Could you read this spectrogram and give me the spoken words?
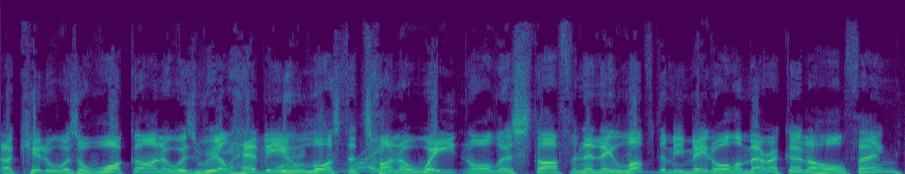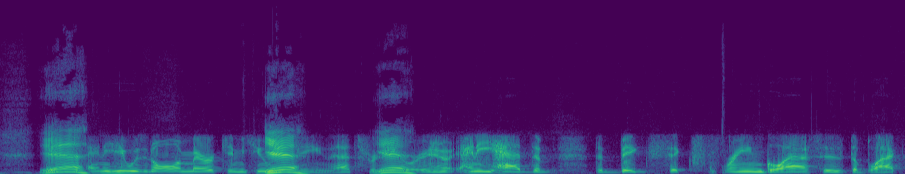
a kid who was a walk on, who was real heavy, who lost a right. ton of weight and all this stuff, and then they loved him. He made All America, the whole thing. Yeah. and he was an all-American human Yeah. being. That's for Yeah. sure. You know, and he had the the big thick frame glasses, the black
